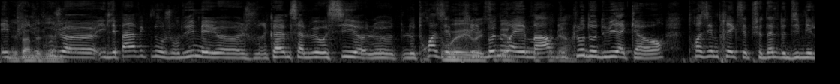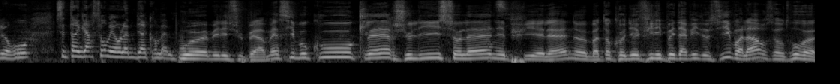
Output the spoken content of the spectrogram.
Et les puis du coup, je- il n'est pas avec nous aujourd'hui, mais euh, je voudrais quand même saluer aussi le, le troisième Oui, prix oui, Benoît Aymar du Claude Auduit à Cahors. Troisième prix exceptionnel de 10 000 euros. C'est un garçon, mais on l'aime bien quand même. Ouais, mais il est super. Merci beaucoup, Claire, Julie, Solène et puis Hélène. Bah, tant qu'on y est, Philippe et David aussi. Voilà, on se retrouve euh,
